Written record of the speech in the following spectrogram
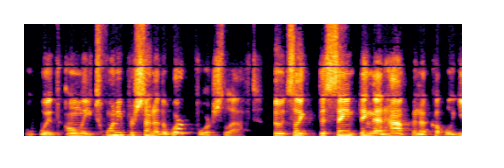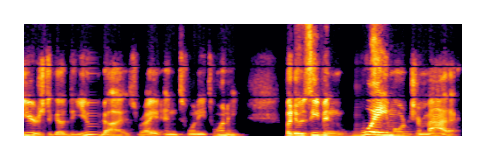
with only 20% of the workforce left. So it's like the same thing that happened a couple years ago to you guys, right? In 2020. But it was even way more dramatic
